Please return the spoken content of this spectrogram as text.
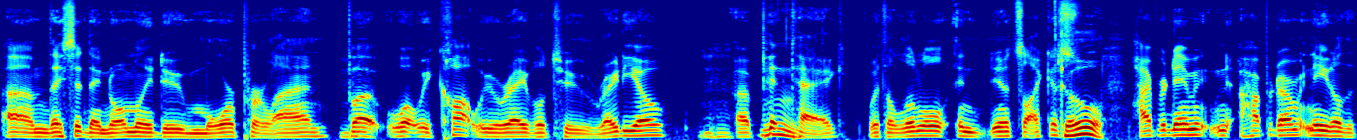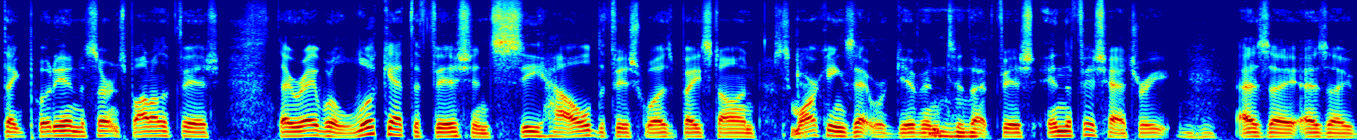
Um, they said they normally do more per line, but what we caught, we were able to radio a pit hmm. tag with a little, and you know, it's like a Cool. hypodermic hypodermic needle that they put in a certain spot on the fish. They were able to look at the fish and see how old the fish was based on markings that were given to that fish in the fish hatchery as a as a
